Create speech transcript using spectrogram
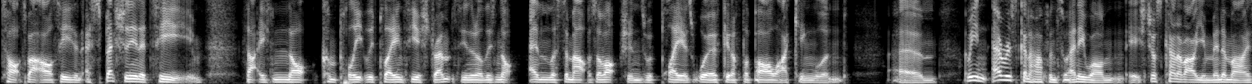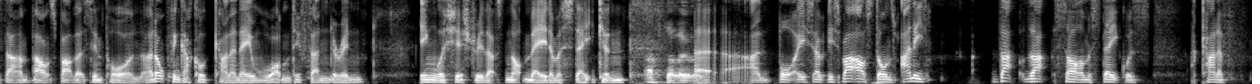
talked about all season, especially in a team that is not completely playing to your strengths. You know, there's not endless amounts of options with players working off the ball like England. Um, I mean, errors can happen to anyone. It's just kind of how you minimise that and bounce back that's important. I don't think I could kind of name one defender in English history that's not made a mistake and Absolutely. and but it's it's about how Stones and he's that that sort of mistake was a kind of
